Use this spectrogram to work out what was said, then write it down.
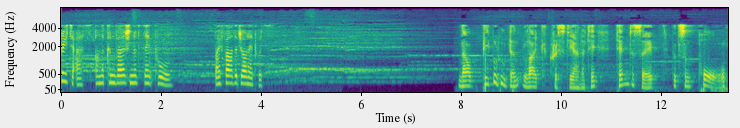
3 to us on the conversion of St. Paul by Father John Edwards. Now, people who don't like Christianity tend to say that St. Paul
